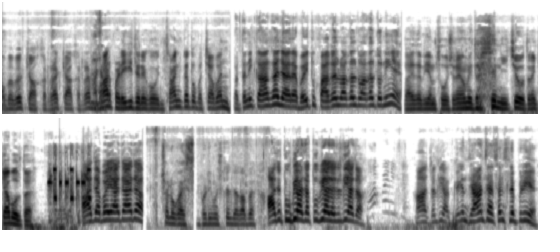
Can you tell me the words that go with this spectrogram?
अबे क्या कर रहा है क्या कर रहा है? मार पड़ेगी तेरे को इंसान का तो बच्चा बन। पता नहीं कहाँ कहाँ जा रहा है भाई तू पागल वागल वागल तो नहीं है। गाइस अभी हम सोच रहे हैं हम इधर से नीचे उतरे क्या बोलता है? आजा भाई आजा आजा चलो गाइस बड़ी मुश्किल जगह पे। आजा तू भी आजा तू भी आजा जल्दी आजा। हाँ जल्दी आ लेकिन ध्यान से हसन स्लिपरी है।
